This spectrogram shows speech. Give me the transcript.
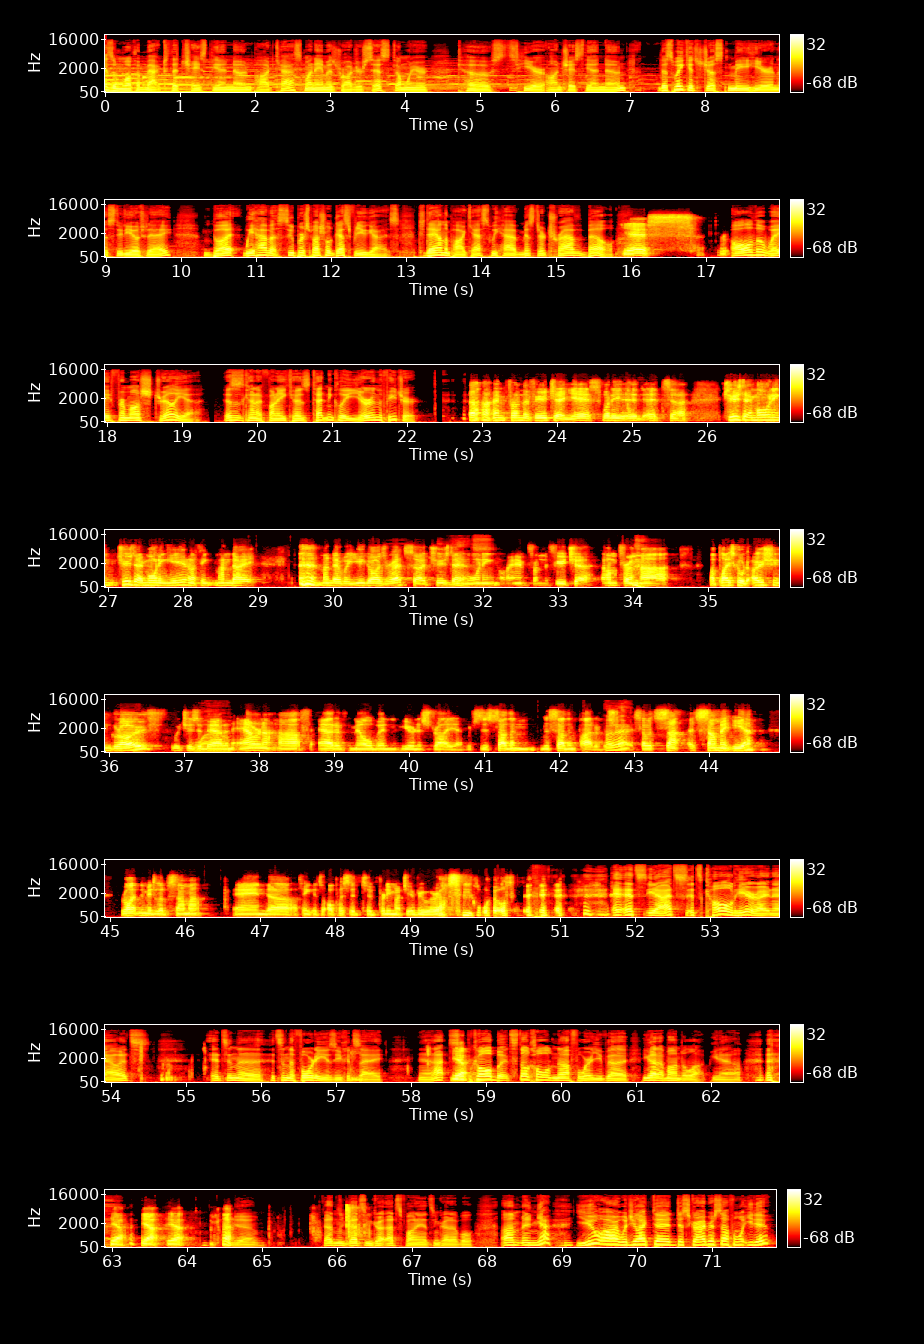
Guys, and welcome back to the Chase the Unknown podcast. My name is Roger Sisk. I'm one of your co hosts here on Chase the Unknown. This week it's just me here in the studio today, but we have a super special guest for you guys. Today on the podcast, we have Mr. Trav Bell, Yes. all the way from Australia. This is kind of funny because technically you're in the future. I'm from the future. Yes. What do you, it, it's uh, Tuesday morning, Tuesday morning here, and I think Monday, Monday where you guys are at. So Tuesday Yes. morning, I am from the future. I'm from uh, a place called Ocean Grove, which is about an hour and a half out of Melbourne here in Australia, which is the southern, the southern part of. Australia. So it's su- it's summer here, right in the middle of summer. And uh, I think it's opposite to pretty much everywhere else in the world. It's yeah, it's it's cold here right now. It's it's in the it's in the 40s, you could say. Yeah, not super Yeah. cold, but it's still cold enough where you've got to you got to bundle up, you know. yeah, yeah, yeah. yeah. That's that's incre- that's funny. That's incredible. Um and yeah, you are would you like to describe yourself and what you do?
